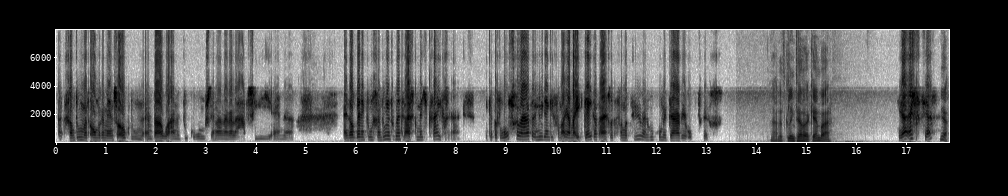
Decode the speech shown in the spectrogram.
gaan doen wat andere mensen ook doen. En bouwen aan een toekomst en aan een relatie. En, uh, en dat ben ik toen gaan doen en toen ben ik het eigenlijk een beetje kwijtgeraakt. Ik heb het losgelaten en nu denk ik van, oh ja, maar ik deed dat eigenlijk van nature en hoe kom ik daar weer op terug? Ja, dat klinkt heel herkenbaar. Ja, echt, ja? Ja.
